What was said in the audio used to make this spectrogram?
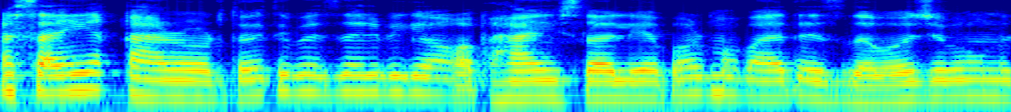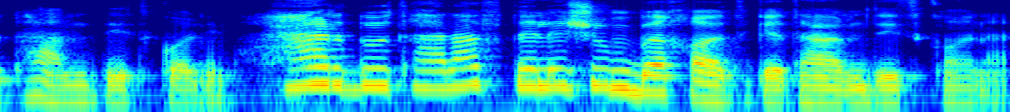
مثلا یه قراردادی بذاری بگه آقا پنج سال یه بار ما باید ازدواج به رو تمدید کنیم. هر دو طرف دلشون بخواد که تمدید کنن.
